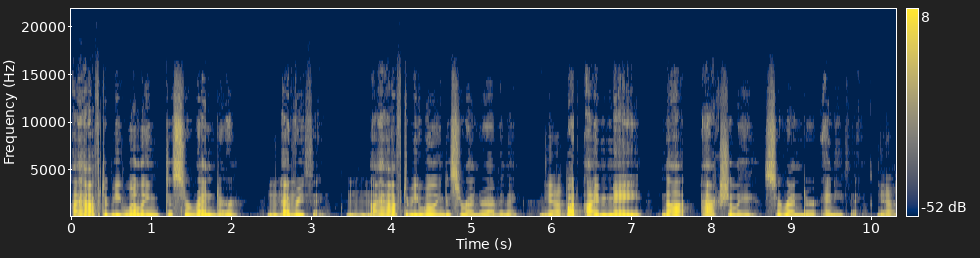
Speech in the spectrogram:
i have to be willing to surrender mm-hmm. everything mm-hmm. i have to be willing to surrender everything Yeah. but i may not actually surrender anything yeah.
